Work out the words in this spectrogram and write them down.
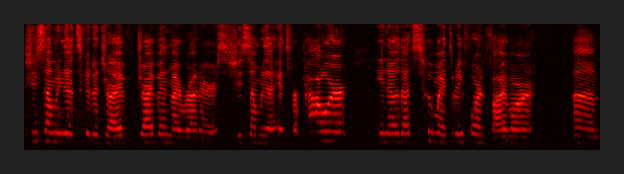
she's somebody that's going to drive drive in my runners. She's somebody that hits for power. You know, that's who my three, four, and five are. Um,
